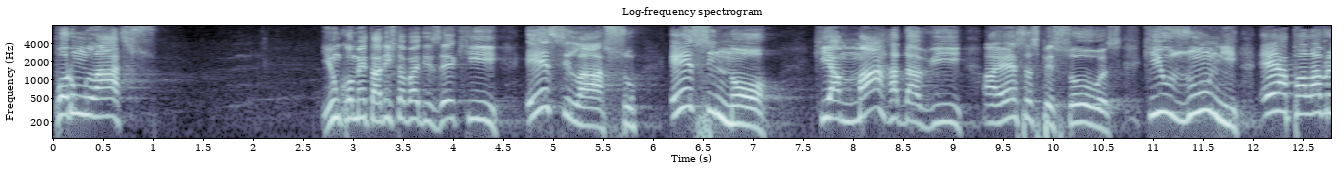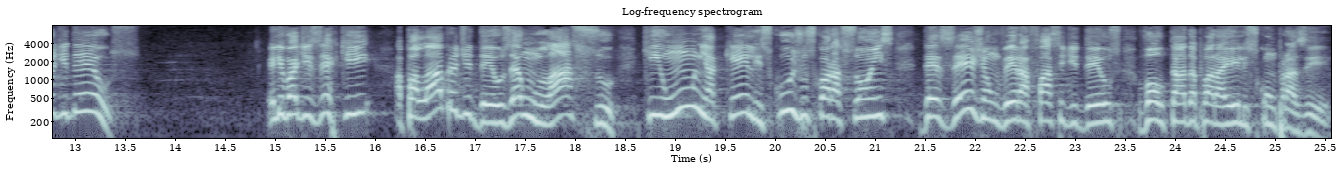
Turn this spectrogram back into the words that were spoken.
por um laço. E um comentarista vai dizer que esse laço, esse nó que amarra Davi a essas pessoas, que os une, é a palavra de Deus. Ele vai dizer que a palavra de Deus é um laço que une aqueles cujos corações desejam ver a face de Deus voltada para eles com prazer.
